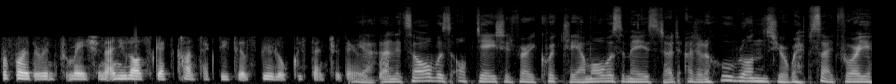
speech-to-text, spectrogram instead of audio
for further information, and you'll also get contact details for your local centre there. Yeah, well. and it's always updated very quickly. I'm always amazed. I, I don't know who runs your website for you,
